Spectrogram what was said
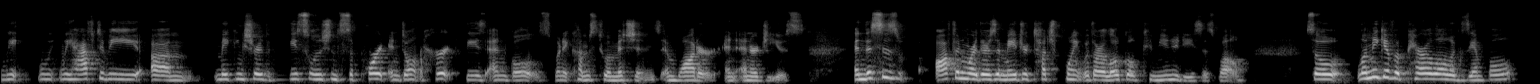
we, we, we have to be um, making sure that these solutions support and don't hurt these end goals when it comes to emissions and water and energy use. And this is often where there's a major touch point with our local communities as well. So let me give a parallel example.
